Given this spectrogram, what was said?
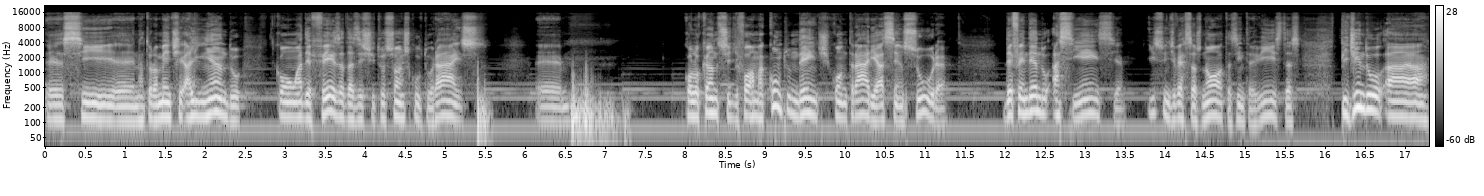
uh, se, naturalmente, alinhando com a defesa das instituições culturais, colocando-se de forma contundente contrária à censura, defendendo a ciência, isso em diversas notas, entrevistas, pedindo a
